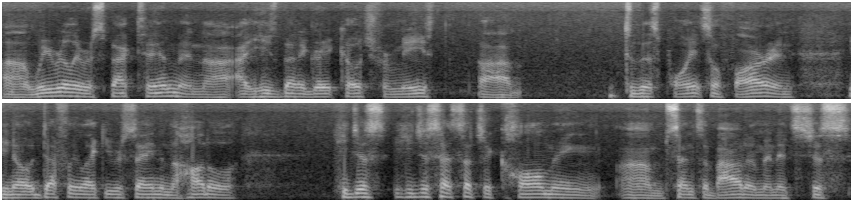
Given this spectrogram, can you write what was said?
uh, we really respect him and uh, he's been a great coach for me um, to this point so far. And you know, definitely like you were saying in the huddle, he just he just has such a calming um, sense about him, and it's just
